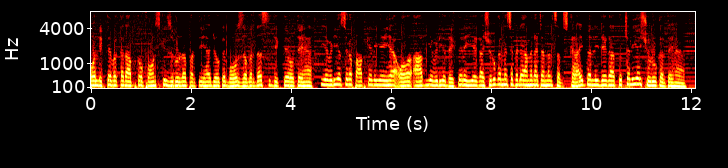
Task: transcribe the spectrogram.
और लिखते वक्त आपको फोन्स की ज़रूरत पड़ती है, जो कि बहुत ज़बरदस्त दिखते होते हैं, ये वीडियो सिर्फ़ आपके लिए ही है, और आप ये वीडियो देखते रहिएगा। शुरू करने से पहले आप मेरा चैनल सब्सक्राइब कर लीजिएगा। तो चलिए शुरू करते हैं।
